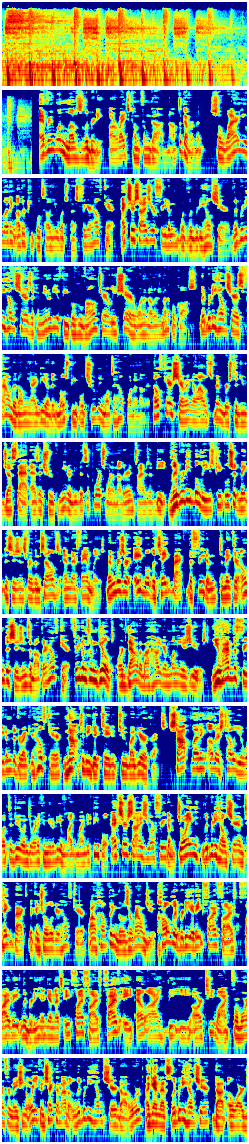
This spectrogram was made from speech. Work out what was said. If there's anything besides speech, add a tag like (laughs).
Everyone loves liberty. Our rights come from God, not the government. So why are you letting other people tell you what's best for your healthcare? Exercise your freedom with Liberty Health Share. Liberty Health Share is a community of people who voluntarily share one another's medical costs. Liberty Health Share is founded on the idea that most people truly want to help one another. Healthcare sharing allows members to do just that as a true community that supports one another in times of need. Liberty believes people should make decisions for themselves and their families. Members are able to take back the freedom to make their own decisions about their healthcare healthcare, freedom from guilt or doubt about how your money is used. You have the freedom to direct your healthcare, not to be dictated to by bureaucrats. Stop letting others tell you what to do and join a community of like-minded people. Exercise your freedom. Join Liberty HealthShare and take back the control of your healthcare while helping those around you. Call Liberty at 855-58-LIBERTY. Again, that's 855-58-L-I-B-E-R-T-Y for more information, or you can check them out at libertyhealthshare.org. Again, that's libertyhealthshare.org.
